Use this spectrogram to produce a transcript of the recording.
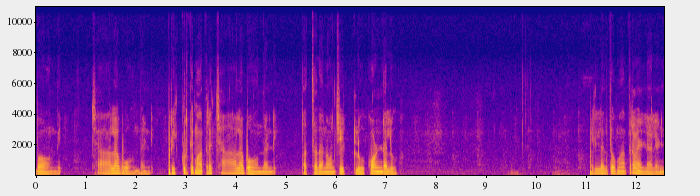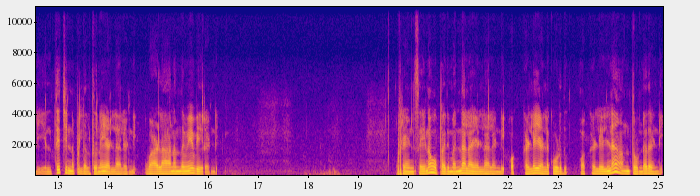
బాగుంది. చాలా బాగుందండి. ప్రకృతి మాత్రం చాలా బాగుందండి. పచ్చదనం చెట్లు కొండలు. పిల్లలతో మాత్రం వెళ్ళాలండి. వెళ్తే చిన్న పిల్లలతోనే వెళ్ళాలండి. వాళ్ళ ఆనందమే వేరండి. ఫ్రెండ్స్ అయినా ఓ పది మంది అలా వెళ్ళాలండి. ఒక్కళ్ళే వెళ్ళకూడదు. ఒక్కళ్ళు వెళ్ళినా అంత ఉండదండి.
